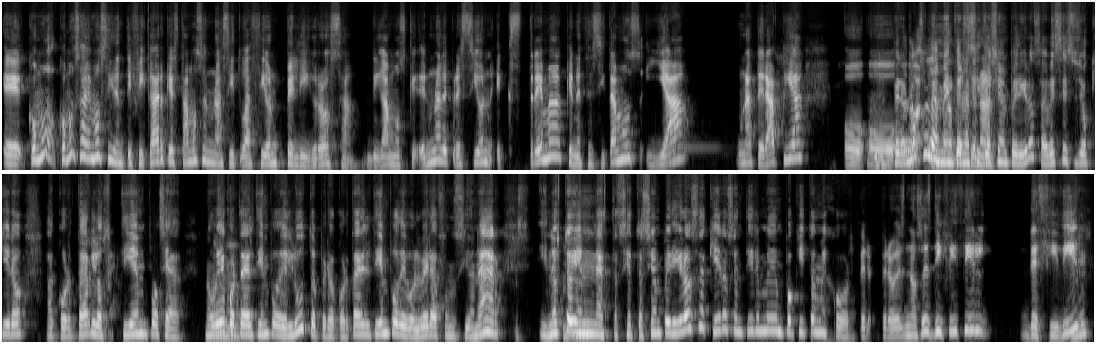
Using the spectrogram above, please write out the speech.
Eh, ¿cómo, ¿cómo, sabemos identificar que estamos en una situación peligrosa, digamos, que en una depresión extrema que necesitamos ya una terapia o, Pero no solamente una situación peligrosa, a veces yo quiero acortar los tiempos, o sea, no voy a cortar el tiempo de luto, pero acortar el tiempo de volver a funcionar. Y no estoy en una situación peligrosa, quiero sentirme un poquito mejor. Pero, pero nos es difícil decidir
